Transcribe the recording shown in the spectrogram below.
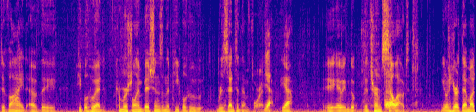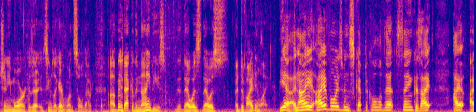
divide of the people who had commercial ambitions and the people who resented them for it. yeah yeah I I mean, the, the term sellout, you don't hear it that much anymore because it seems like everyone's sold out. Uh, but back in the 90s, th- that was that was a dividing line. Yeah, and I I've always been skeptical of that thing because I, I I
